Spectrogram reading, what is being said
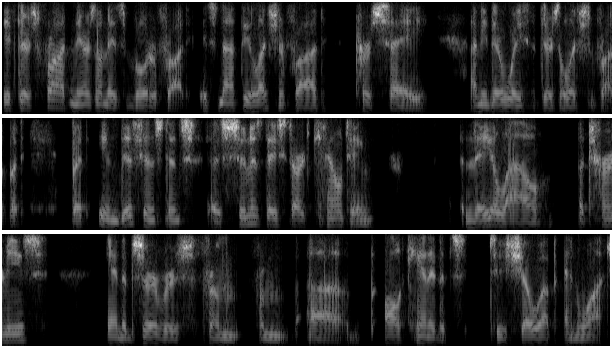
if there's fraud in Arizona, it's voter fraud. It's not the election fraud per se. I mean, there are ways that there's election fraud, but but in this instance, as soon as they start counting, they allow attorneys and observers from from uh, all candidates to show up and watch.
